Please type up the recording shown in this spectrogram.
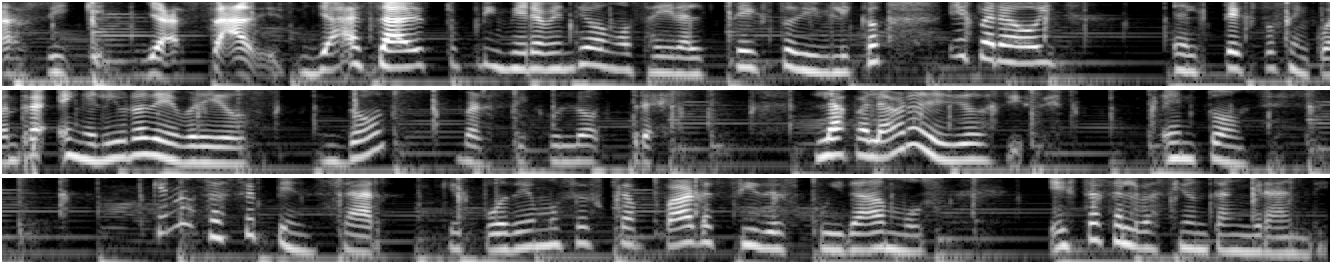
Así que ya sabes, ya sabes que primeramente vamos a ir al texto bíblico y para hoy el texto se encuentra en el libro de Hebreos 2, versículo 3. La palabra de Dios dice, entonces, ¿qué nos hace pensar que podemos escapar si descuidamos esta salvación tan grande,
